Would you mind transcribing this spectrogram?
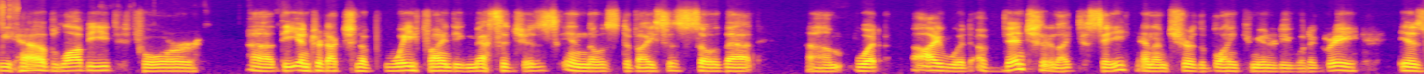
we have lobbied for uh, the introduction of wayfinding messages in those devices so that um, what I would eventually like to see, and I'm sure the blind community would agree, is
